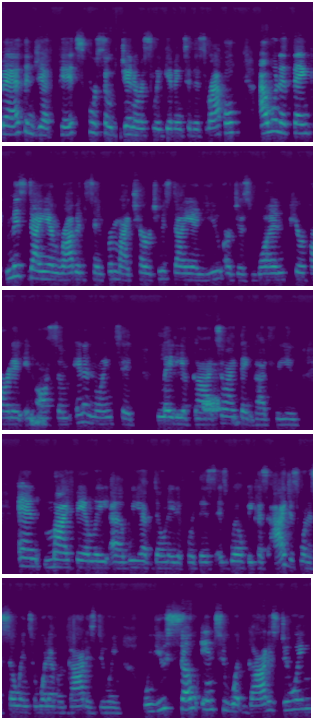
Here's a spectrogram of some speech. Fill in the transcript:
Beth and Jeff Pitts for so generously giving to this raffle. I want to thank Miss Diane Robinson from my church. Miss Diane, you are just one pure hearted and awesome and anointed lady of God. So I thank God for you and my family, uh, we have donated for this as well because I just want to sow into whatever God is doing. When you sow into what God is doing,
